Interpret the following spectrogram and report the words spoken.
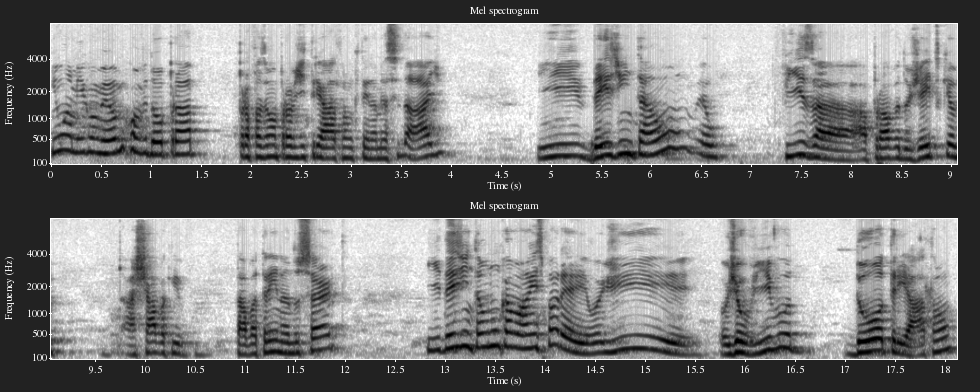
E um amigo meu me convidou para fazer uma prova de triatlon que tem na minha cidade. E desde então eu fiz a, a prova do jeito que eu achava que estava treinando certo. E desde então nunca mais parei. Hoje, hoje eu vivo do triatlon,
